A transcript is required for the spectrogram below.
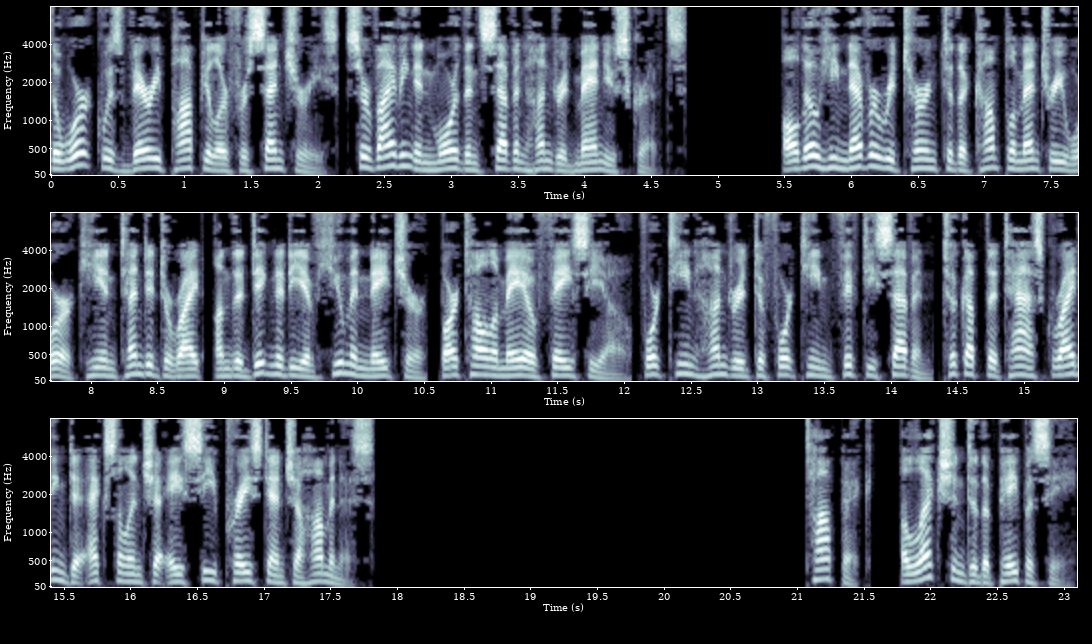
The work was very popular for centuries, surviving in more than 700 manuscripts. Although he never returned to the complementary work he intended to write, on the dignity of human nature, Bartolomeo Facio (1400–1457) took up the task writing De Excellentia ac Praestantia Hominis. Election to the papacy.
